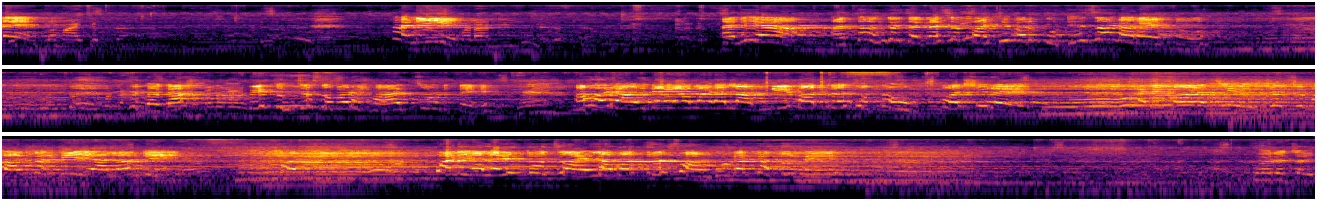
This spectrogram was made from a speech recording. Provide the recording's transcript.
आहे आणि या अथांग जगाच्या पाठीवर कुठे जाणार आहे तू? बघा मी तुमच्या हात जोडते. खरंच आई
